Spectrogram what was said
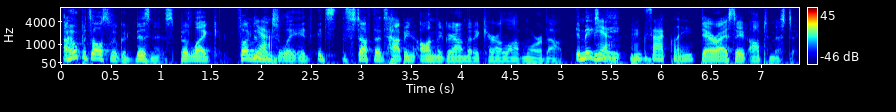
I hope it's also a good business, but like fundamentally, yeah. it, it's the stuff that's happening on the ground that I care a lot more about. It makes yeah, me exactly, dare I say it, optimistic.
